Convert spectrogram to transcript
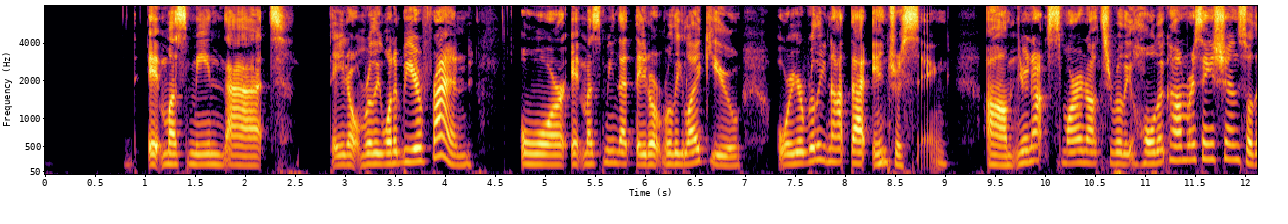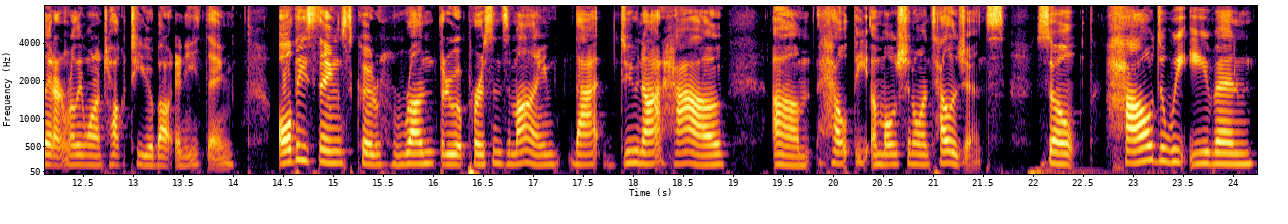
It must mean that they don't really want to be your friend, or it must mean that they don't really like you, or you're really not that interesting. Um, you're not smart enough to really hold a conversation, so they don't really want to talk to you about anything. All these things could run through a person's mind that do not have um, healthy emotional intelligence. So, how do we even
